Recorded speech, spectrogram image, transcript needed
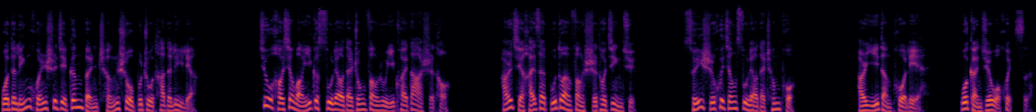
我的灵魂世界根本承受不住它的力量。就好像往一个塑料袋中放入一块大石头，而且还在不断放石头进去，随时会将塑料袋撑破。而一旦破裂，我感觉我会死，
